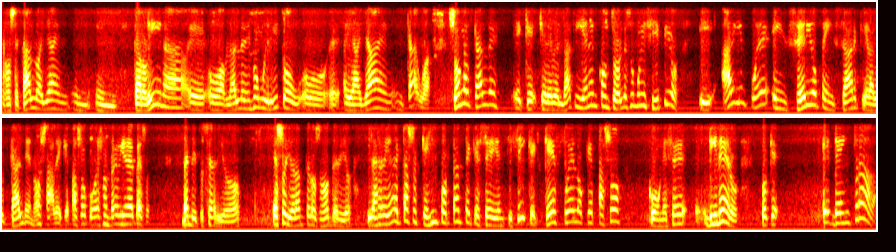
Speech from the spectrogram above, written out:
José Carlos allá en, Carolina eh, o hablar del mismo Wilito o, eh, allá en, Cagua. Son alcaldes eh, que, que de verdad tienen control de su municipio y alguien puede en serio pensar que el alcalde no sabe qué pasó con esos 9 millones de pesos. Bendito sea Dios. Eso llora ante los ojos de Dios. Y la realidad del caso es que es importante que se identifique qué fue lo que pasó con ese dinero porque de entrada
